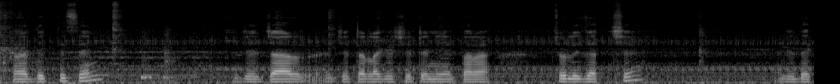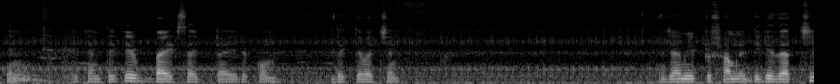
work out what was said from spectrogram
আপনারা দেখতেছেন যে যার যেটা লাগে সেটা নিয়ে তারা চলে যাচ্ছে। যে দেখেন, এখান থেকে বাইট সাইডটা এরকম দেখতে পাচ্ছেন। যে আমি একটু সামনের দিকে যাচ্ছি।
